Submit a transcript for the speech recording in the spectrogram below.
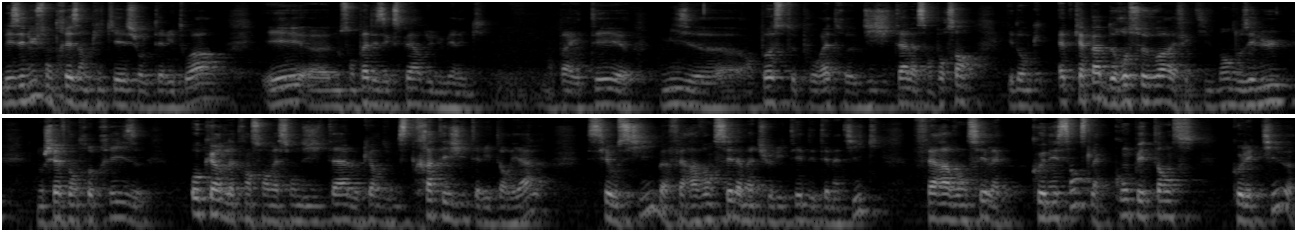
Les élus sont très impliqués sur le territoire et ne sont pas des experts du numérique pas été mis en poste pour être digital à 100%. Et donc, être capable de recevoir effectivement nos élus, nos chefs d'entreprise au cœur de la transformation digitale, au cœur d'une stratégie territoriale, c'est aussi bah, faire avancer la maturité des thématiques, faire avancer la connaissance, la compétence collective.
